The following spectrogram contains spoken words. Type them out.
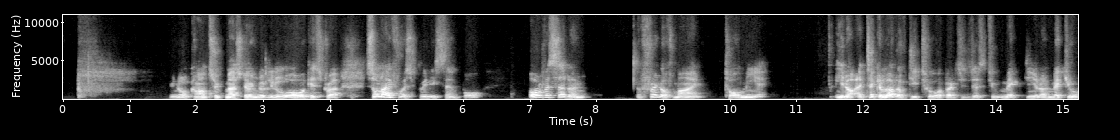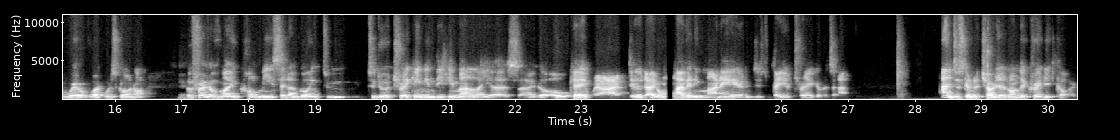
you know, concertmaster in a little orchestra. So life was pretty simple. All of a sudden, a friend of mine told me, you know, I take a lot of detour, but just to make, you know, make you aware of what was going on. Yeah. A friend of mine called me, said, I'm going to, to do a trekking in the Himalayas. I go, okay, well, dude, I don't have any money and just pay a trek. I'm just going to charge it on the credit card.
